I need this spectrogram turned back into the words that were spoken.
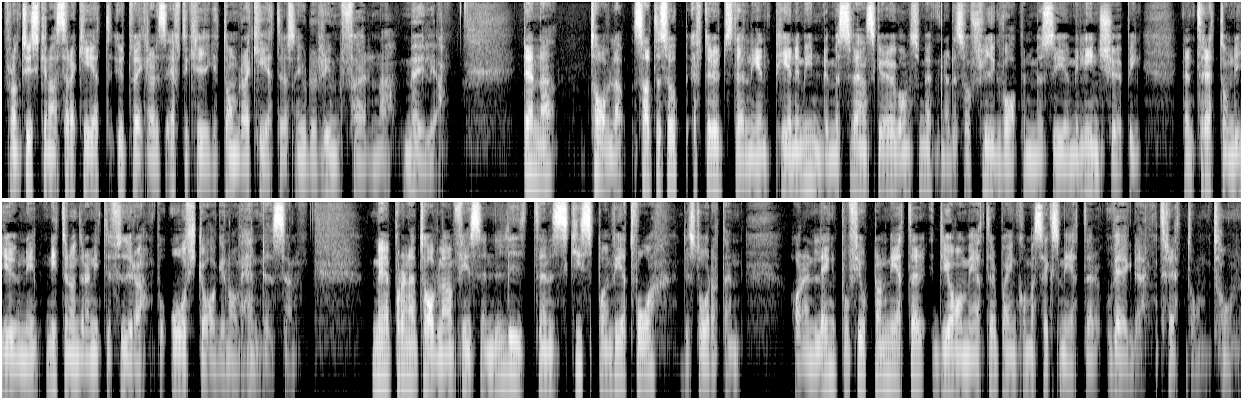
Från tyskarnas raket utvecklades efter kriget de raketer som gjorde rymdfärderna möjliga. Denna tavla sattes upp efter utställningen Peenemünde med svenska ögon som öppnades av Flygvapenmuseum i Linköping den 13 juni 1994 på årsdagen av händelsen. Med på den här tavlan finns en liten skiss på en V2. Det står att den har en längd på 14 meter, diameter på 1,6 meter och vägde 13 ton.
